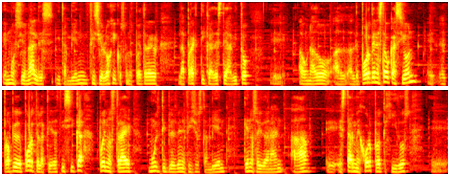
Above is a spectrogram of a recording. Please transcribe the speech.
emocionales y también fisiológicos que nos puede traer la práctica de este hábito aunado al, deporte. En esta ocasión, el, propio deporte la actividad física pues nos trae múltiples beneficios también que nos ayudarán a eh, estar mejor protegidos eh,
